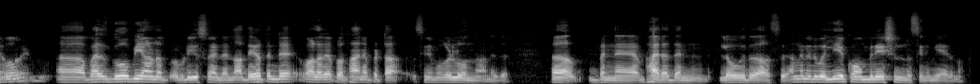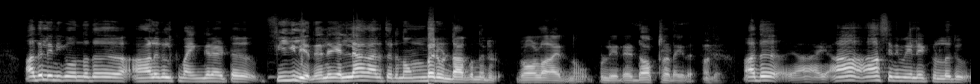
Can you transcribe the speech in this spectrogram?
അപ്പോൾ അപ്പം ഭരത് ഗോപിയാണ് പ്രൊഡ്യൂസർ ആയിട്ടുണ്ടായിരുന്നത് അദ്ദേഹത്തിന്റെ വളരെ പ്രധാനപ്പെട്ട സിനിമകളിൽ ഒന്നാണിത്. പിന്നെ ഭരതൻ ലോഹിതദാസ് അങ്ങനെ ഒരു വലിയ കോമ്പിനേഷനുള്ള സിനിമയായിരുന്നു. അതിൽ എനിക്ക് തോന്നുന്നത് ആളുകൾക്ക് ഭയങ്കരമായിട്ട് ഫീൽ ചെയ്യുന്നത് എല്ലാ കാലത്തും ഒരു നൊമ്പരുണ്ടാക്കുന്ന ഒരു റോളായിരുന്നു പുള്ളിയുടെ ഡോക്ടറുടെ ഇത്. അത്. ആ ആ സിനിമയിലേക്കുള്ളൊരു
